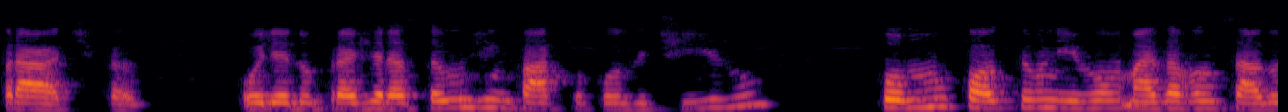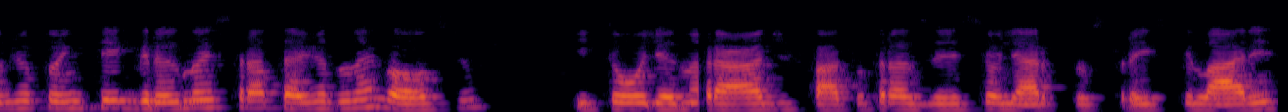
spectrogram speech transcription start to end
práticas, olhando para a geração de impacto positivo, como pode ser um nível mais avançado, onde eu estou integrando a estratégia do negócio e estou olhando para, de fato, trazer esse olhar para os três pilares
